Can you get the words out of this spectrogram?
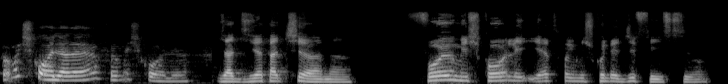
foi uma escolha, né? Foi uma escolha. Já dizia Tatiana, foi uma escolha e essa foi uma escolha difícil.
